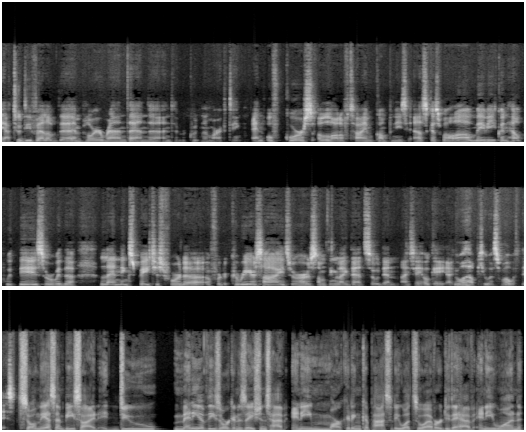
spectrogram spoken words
yeah to develop the employer brand and the, and the recruitment marketing and of course a lot of time companies ask as well oh maybe you can help with this or with the landing pages for the for the career sites or something like that so then i say okay i will help you as well with this so on the smb side do many of these organizations have any marketing capacity whatsoever? Do they have anyone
